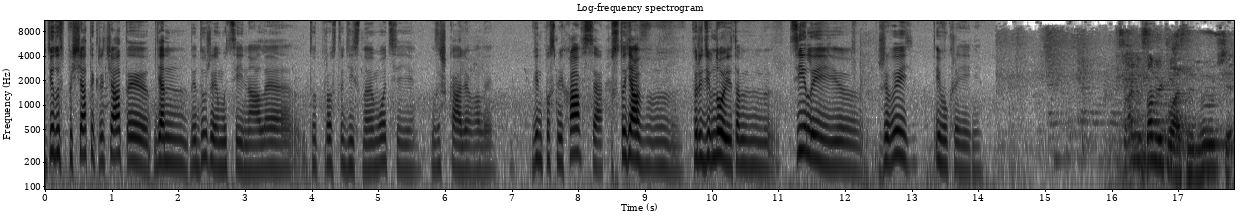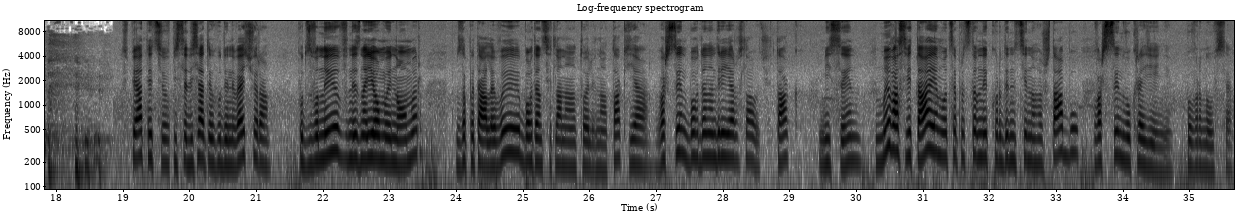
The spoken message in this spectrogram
Хотілося пищати, кричати. Я не дуже емоційна, але тут просто дійсно емоції зашкалювали. Він посміхався, стояв переді мною там цілий, живий і в Україні. Самі самі класні, ну взагалі. В п'ятницю, після 10-ї години вечора, подзвонив незнайомий номер. Запитали, ви Богдан Світлана Анатолівна? Так, я. Ваш син Богдан Андрій Ярославович? Так, мій син. Ми вас вітаємо. Це представник координаційного штабу. Ваш син в Україні повернувся.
